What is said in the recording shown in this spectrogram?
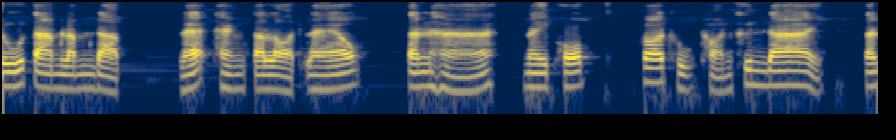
รู้ตามลำดับ และแทงตลอดแล้ว ตัณหาในภพก็ถูกถอนขึ้นได้ ตัณ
